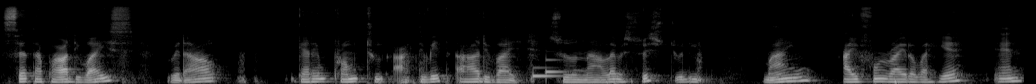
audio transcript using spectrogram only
set up our device without getting prompt to activate our device. So now let me switch to the my iphone right over here and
